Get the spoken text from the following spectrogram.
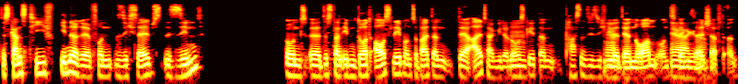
das ganz tief Innere von sich selbst sind und äh, das dann eben dort ausleben und sobald dann der Alltag wieder Mhm. losgeht, dann passen sie sich Ja. wieder der Norm und Ja, der genau. Gesellschaft an.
